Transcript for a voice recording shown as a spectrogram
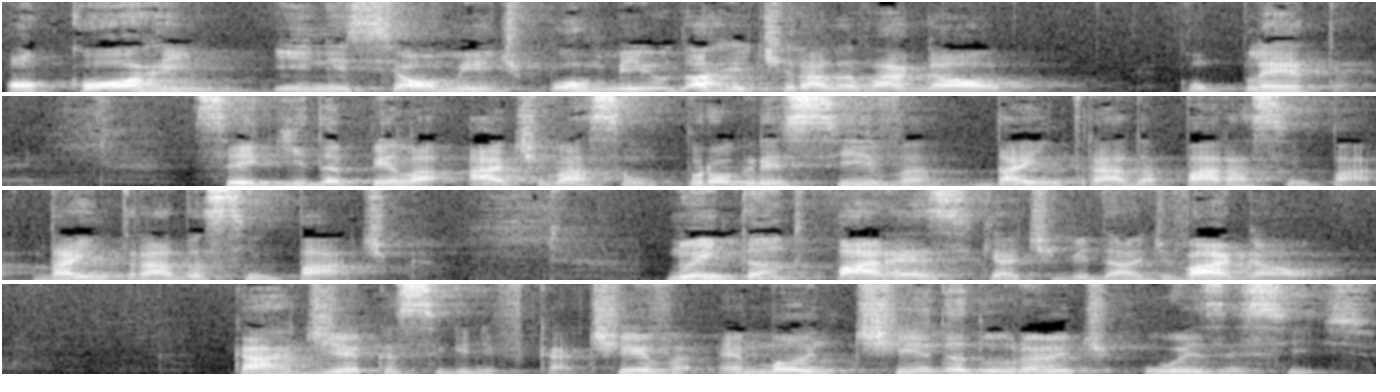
ocorrem inicialmente por meio da retirada vagal completa, seguida pela ativação progressiva da entrada, da entrada simpática. No entanto, parece que a atividade vagal cardíaca significativa é mantida durante o exercício.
